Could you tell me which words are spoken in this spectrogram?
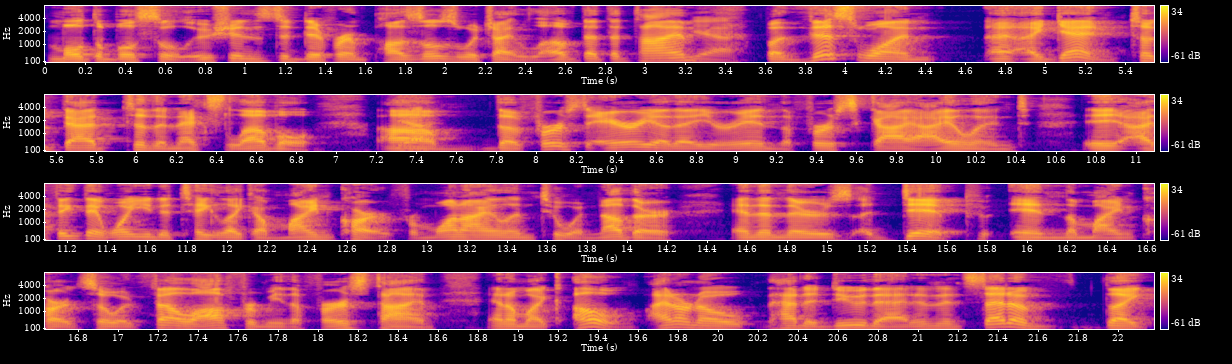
multiple solutions to different puzzles, which I loved at the time. Yeah. But this one uh, again took that to the next level. Yeah. Um, the first area that you're in, the first Sky Island, it, I think they want you to take like a mine cart from one island to another, and then there's a dip in the mine cart, so it fell off for me the first time, and I'm like, oh, I don't know how to do that, and instead of like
